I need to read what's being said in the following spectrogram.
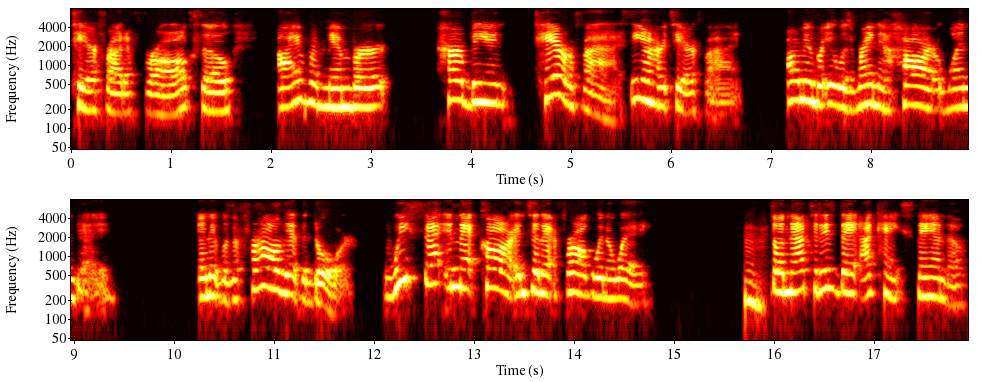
terrified of frogs. So I remember her being terrified, seeing her terrified. I remember it was raining hard one day, and it was a frog at the door we sat in that car until that frog went away. Hmm. So now to this day, I can't stand them.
